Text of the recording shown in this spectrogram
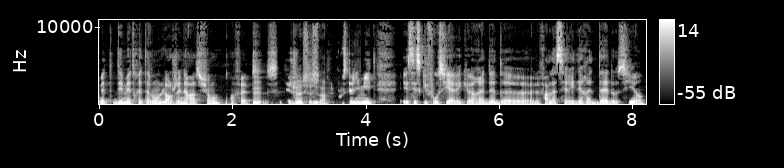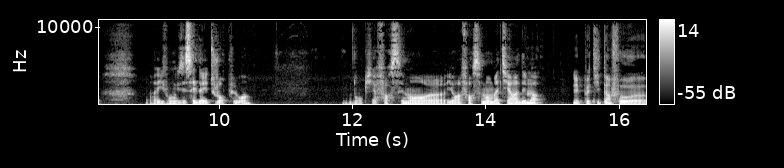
mettre- des maîtres étalons de leur génération en fait. Mm. C'est des jeux Ouais, qui, poussent les limites. Et c'est ce qu'il faut aussi avec euh, Red Dead, euh, enfin la série des Red Dead aussi. Hein. Ils vont, ils essayent d'aller toujours plus loin. Donc il y a forcément, euh, il y aura forcément matière à débat. Et petite info, euh,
